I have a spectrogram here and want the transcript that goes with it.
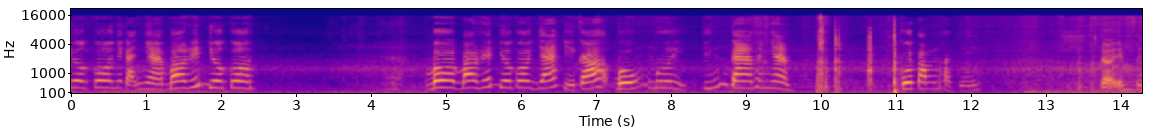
Yoko nha cả nhà bo rip Yoko bo, bo rip Yoko giá chỉ có 49k thôi nha cô tâm hả chị? Đợi em tí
